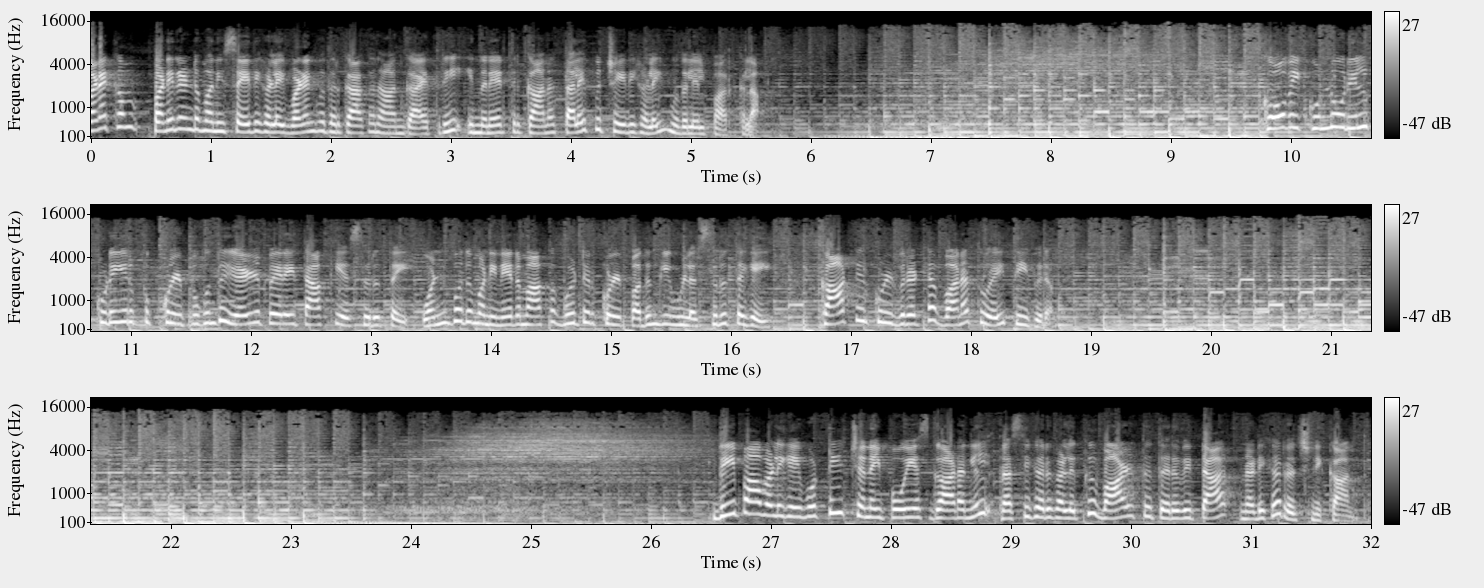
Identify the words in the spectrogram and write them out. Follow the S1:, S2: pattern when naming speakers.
S1: வணக்கம். பனிரெண்டு மணி செய்திகளை வழங்குவதற்காக நான் காயத்ரி. இந்த நேரத்திற்கான தலைப்புச் செய்திகளை முதலில் பார்க்கலாம். கோவை குன்னூரில் குடியிருப்புக்குள் புகுந்து ஏழு பேரை தாக்கிய சிறுத்தை ஒன்பது மணி நேரமாக வீட்டிற்குள் பதுங்கியுள்ள சிறுத்தையை காட்டிற்குள் விரட்ட வனத்துறை தீவிரம். தீபாவளியை ஒட்டி சென்னை போயஸ் கார்டனில் ரசிகர்களுக்கு வாழ்த்து தெரிவித்தார் நடிகர் ரஜினிகாந்த்.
